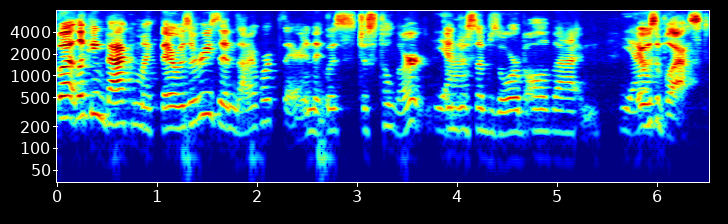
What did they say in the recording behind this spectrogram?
but looking back i'm like there was a reason that i worked there and it was just to learn Yeah. and just absorb all of that and Yeah. it was a blast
